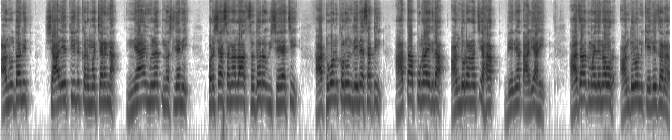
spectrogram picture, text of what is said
अनुदानित शाळेतील कर्मचाऱ्यांना न्याय मिळत नसल्याने प्रशासनाला सदर विषयाची आठवण करून देण्यासाठी आता पुन्हा एकदा आंदोलनाची हाक देण्यात आली आहे. आझाद मैदानावर आंदोलन केले जाणार.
